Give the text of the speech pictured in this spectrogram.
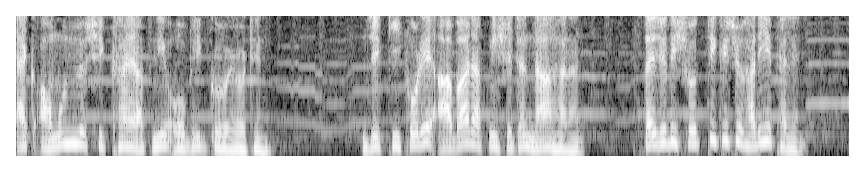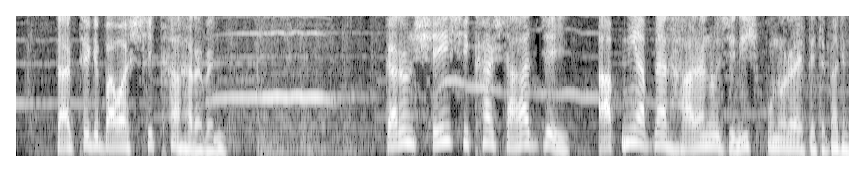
এক অমূল্য শিক্ষায় আপনি অভিজ্ঞ হয়ে ওঠেন। যে কি করে আবার আপনি সেটা না হারান, তাই যদি সত্যি কিছু হারিয়ে ফেলেন, তার থেকে পাওয়া শিক্ষা হারাবেন। কারণ সেই শিক্ষার সাহায্যেই আপনি আপনার হারানো জিনিস পুনরায় পেতে পারেন।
